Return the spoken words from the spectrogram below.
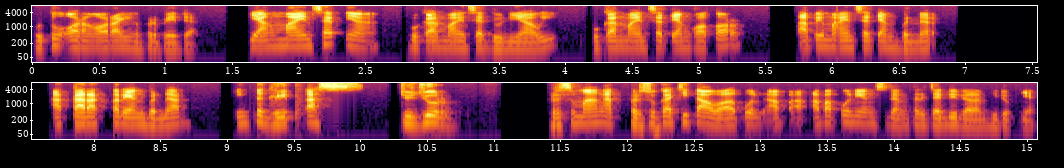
butuh orang-orang yang berbeda. Yang mindsetnya bukan mindset duniawi, bukan mindset yang kotor, tapi mindset yang benar, karakter yang benar, integritas, jujur, bersemangat, bersuka cita walaupun ap apa pun yang sedang terjadi dalam hidupnya.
